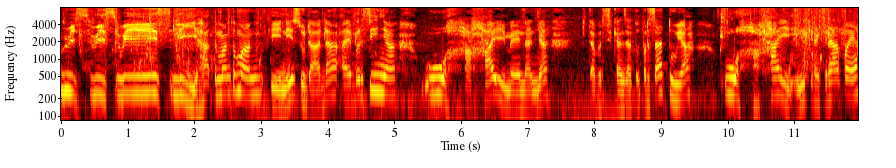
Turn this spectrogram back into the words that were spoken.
Wis, wis, wis. Lihat teman-teman, ini sudah ada air bersihnya. Wah, hai mainannya. Kita bersihkan satu persatu ya. Wah, hai. Ini kira-kira apa ya?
